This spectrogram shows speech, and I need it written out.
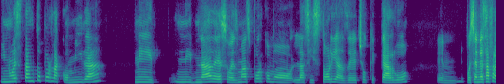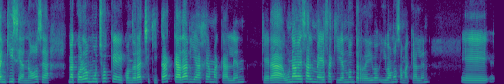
Y no es tanto por la comida, ni ni nada de eso, es más por como las historias, de hecho, que cargo en, pues en esa franquicia, ¿no? O sea, me acuerdo mucho que cuando era chiquita, cada viaje a McAllen, que era una vez al mes aquí en Monterrey, íbamos a McAllen, eh,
